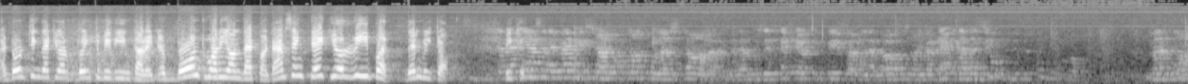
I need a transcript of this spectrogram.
And don't think that you are going to be reincarnated. Don't worry on that point. I am saying take your rebirth, then we'll talk. Ça Bec- veut dire, ce n'est pas une question importante pour l'instant. Madame, vous êtes très préoccupée par la mort, disant, il ne va rien vous arriver. Maintenant,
